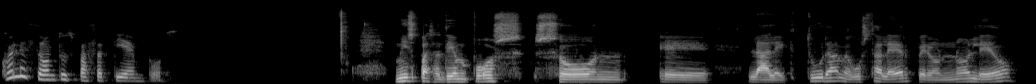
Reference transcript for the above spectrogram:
¿Cuáles son tus pasatiempos? Mis pasatiempos son eh, la lectura, me gusta leer, pero no leo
